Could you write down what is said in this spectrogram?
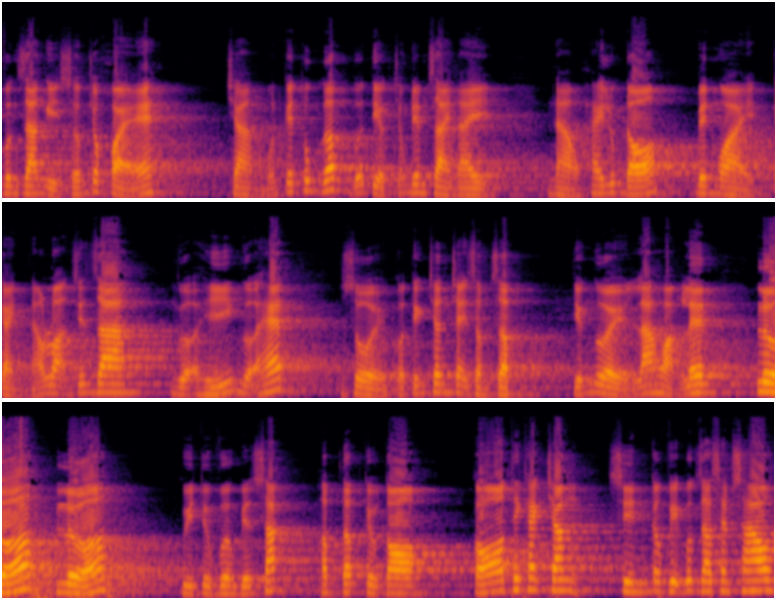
vương gia nghỉ sớm cho khỏe. Chàng muốn kết thúc gấp bữa tiệc trong đêm dài này. Nào hay lúc đó, Bên ngoài cảnh náo loạn diễn ra, Ngựa hí, ngựa hét, Rồi có tiếng chân chạy rầm rập. Tiếng người la hoảng lên, Lửa lửa! Quy tư vương biến sắc, Hấp tấp kêu to, Có thích khách chăng? Xin các vị bước ra xem sao.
